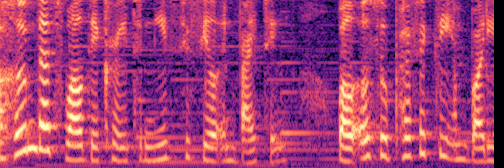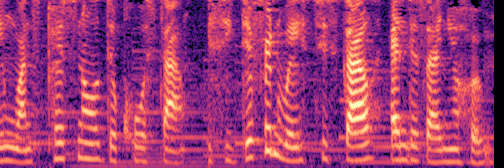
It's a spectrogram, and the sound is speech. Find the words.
a home that's well decorated needs to feel inviting while also perfectly embodying one's personal decor style. You see different ways to style and design your home.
